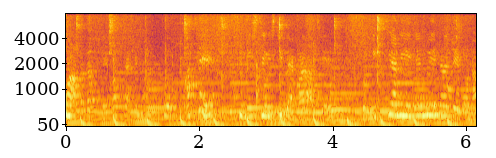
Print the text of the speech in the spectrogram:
কোনো আলাদা ফ্লেভার থাকে না। তো আছে, একটু মিষ্টি মিষ্টি ব্যাপার আছে। তো মিষ্টি আমি এই জন্য এখানে দেবো না।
